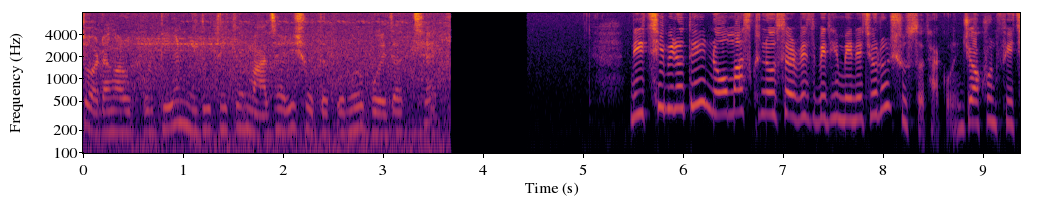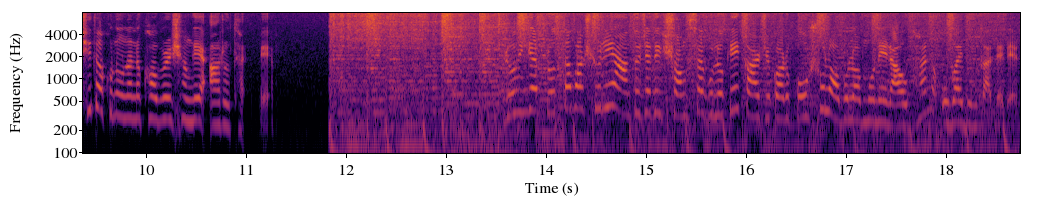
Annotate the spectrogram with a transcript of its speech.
চুয়াডাঙ্গার উপর দিয়ে মৃদু থেকে মাঝারি শৈত্যপ্রবাহ বয়ে যাচ্ছে। নিচ্ছি বিরতি নো মাস্ক নো সার্ভিস বিধি মেনে চলুন, সুস্থ থাকুন। যখন ফিরছি তখন অন্যান্য খবরের সঙ্গে আরও থাকবে। রোহিঙ্গা প্রত্যাবাসনে আন্তর্জাতিক সংস্থাগুলোকে কার্যকর কৌশল অবলম্বনের আহ্বান ওবায়দুল কাদেরের।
